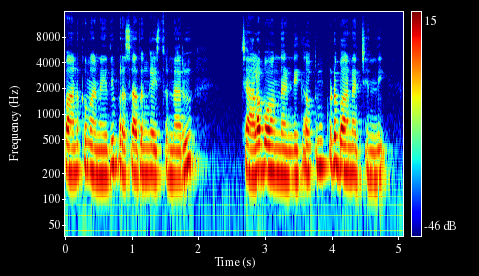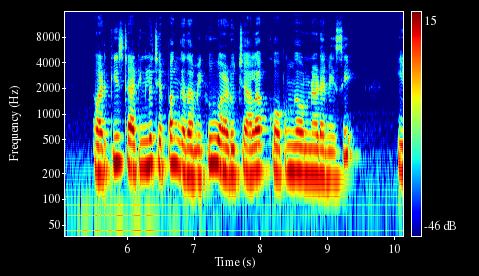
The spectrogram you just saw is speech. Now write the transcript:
పానకం అనేది ప్రసాదంగా ఇస్తున్నారు. చాలా బాగుందండి. గౌతమ్ కూడా బాగా నచ్చింది. వాడికి స్టార్టింగ్లో చెప్పాం కదా మీకు వాడు చాలా కోపంగా ఉన్నాడనేసి. ఈ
